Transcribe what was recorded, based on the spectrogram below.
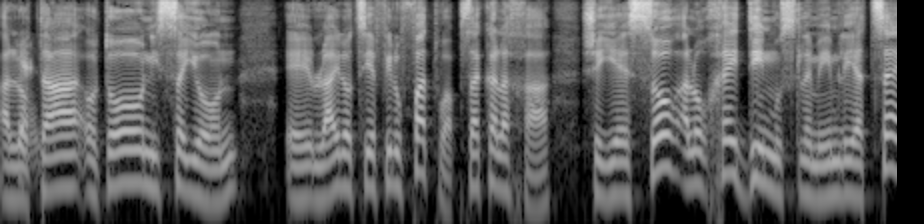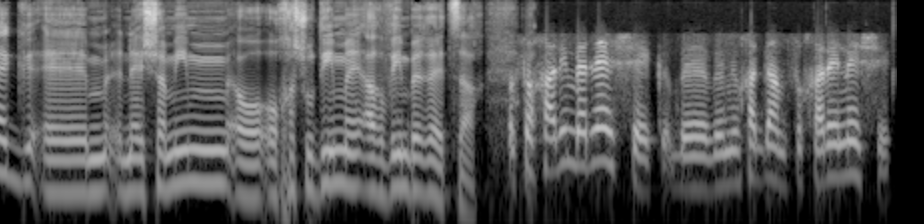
על כן. אותה, אותו ניסיון אולי להוציא אפילו פתווה, פסק הלכה, שיאסור על עורכי דין מוסלמים לייצג אה, נאשמים או, או חשודים אה, ערבים ברצח. או סוחרים בנשק, במיוחד גם סוחרי נשק.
